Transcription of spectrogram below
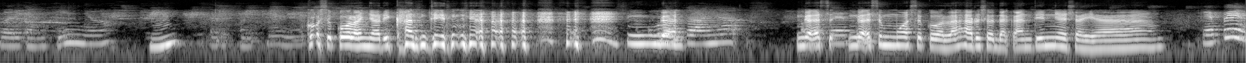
ada kantinnya. Hmm? Kantinnya. Kok sekolah nyari kantinnya? Enggak. Enggak se- enggak semua sekolah harus ada kantinnya, sayang. Kevin,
